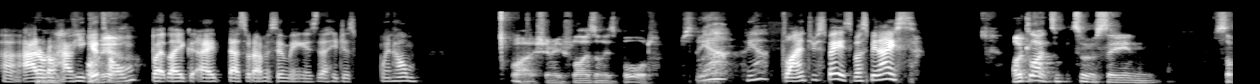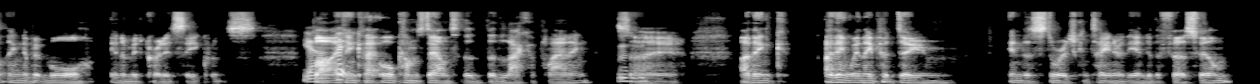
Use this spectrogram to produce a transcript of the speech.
Uh, I don't know Mhm. how he Oh, gets yeah. home, but like I, that's what I'm assuming is that he just went home. Well, I assume he flies on his board. So Yeah, yeah, flying through space must be nice. I'd like to, to have seen something a bit more in a mid-credit sequence. Yeah, but I think that all comes down to the, the lack of planning. Mhm. So I think I think when they put Doom in the storage container at the end of the first film,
